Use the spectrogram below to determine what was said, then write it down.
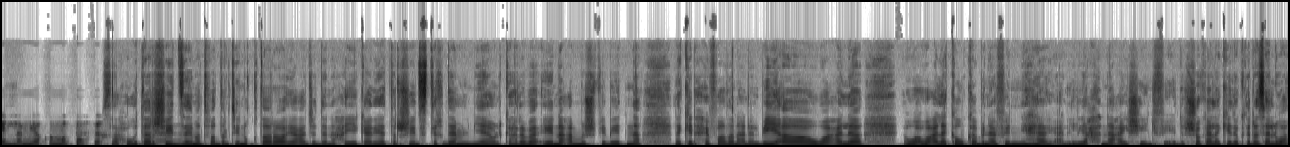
إن لم يكن متسخ. صح وترشيد زي ما تفضلتي نقطة رائعة جدا أحييك عليها. ترشيد استخدام المياه والكهرباء اي نعم مش في بيتنا لكن حفاظا على البيئة وعلى وعلى كوكبنا في النهاية يعني اللي إحنا عايشين فيه. شكرا لك دكتورة سلوى.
